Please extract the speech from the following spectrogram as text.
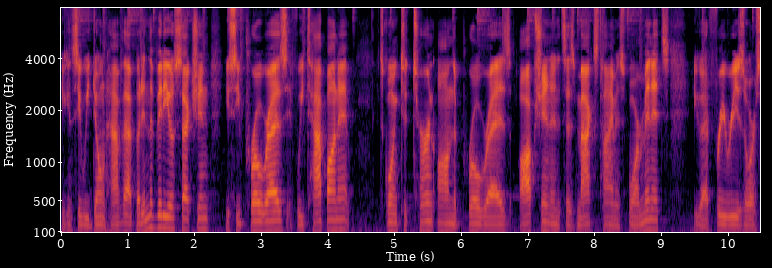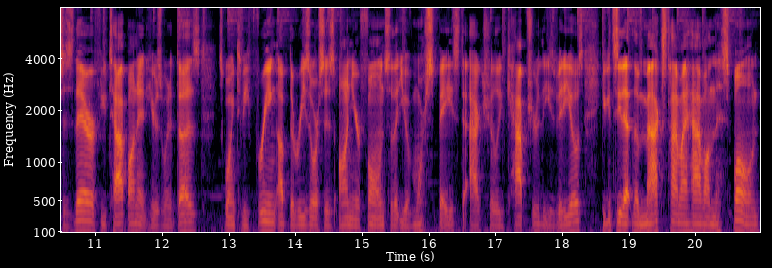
You can see we don't have that, but in the video section, you see ProRes. If we tap on it, it's going to turn on the ProRes option and it says max time is four minutes. You got free resources there. If you tap on it, here's what it does. It's going to be freeing up the resources on your phone so that you have more space to actually capture these videos. You can see that the max time I have on this phone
